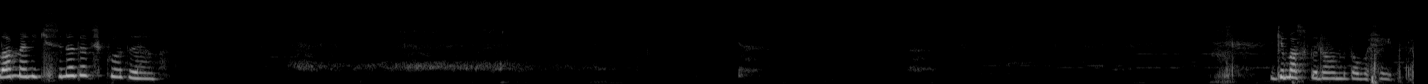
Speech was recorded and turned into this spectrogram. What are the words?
Lan ben ikisine de tıkladım. İki maskaramı da başa gitti.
